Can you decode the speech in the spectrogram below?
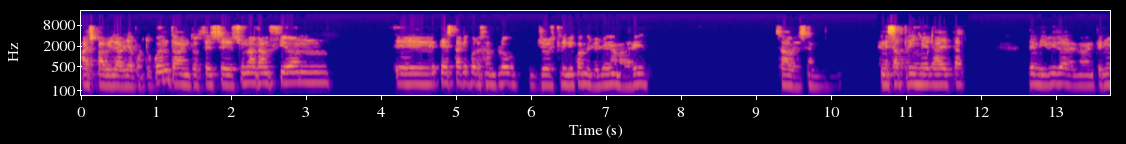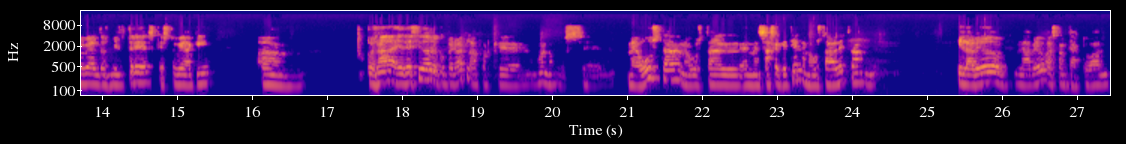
a, espabilar ya por tu cuenta. Entonces es una canción, eh, esta que, por ejemplo, yo escribí cuando yo llegué a Madrid, ¿sabes? En, en esa primera etapa de mi vida, del 99 al 2003, que estuve aquí, pues nada, he decidido recuperarla porque, bueno, pues eh, me gusta, me gusta el, mensaje que tiene, me gusta la letra y la veo, la veo bastante actual.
